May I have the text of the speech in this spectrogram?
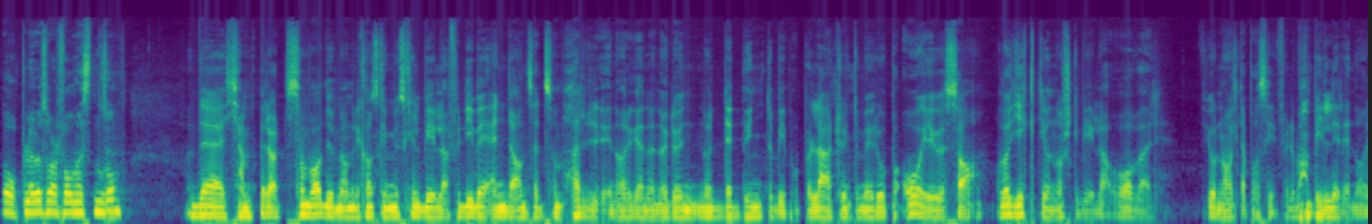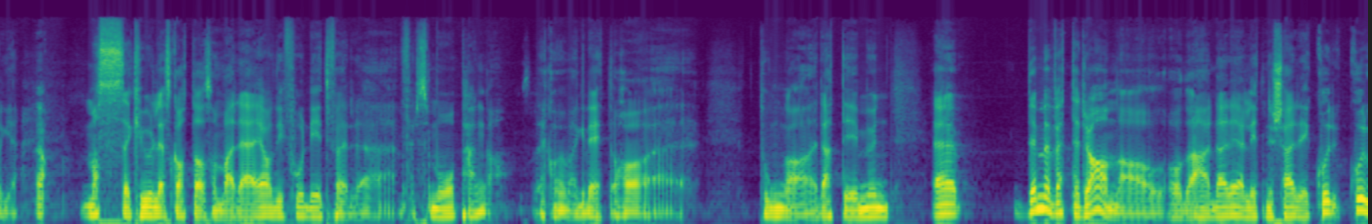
Det oppleves i hvert fall nesten sånn. Det er kjemperart. Sånn var det jo med amerikanske muskelbiler, for de ble enda ansett som harry i Norge når, det begynte å bli populært rundt om i Europa og i USA. Og da gikk det jo norske biler over fjorden, holdt jeg på å si, for det var billigere i Norge. Ja. Masse kule skatter som bare Ja, de for dit for, eh, for småpenger. Så det kan jo være greit å ha eh, tunga rett i munnen. Eh, det med veteraner og, det her, der er jeg litt nysgjerrig. Hvor, hvor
